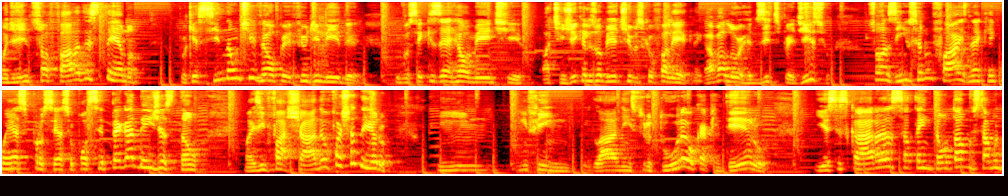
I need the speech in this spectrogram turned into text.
onde a gente só fala desse tema. Porque se não tiver o perfil de líder e você quiser realmente atingir aqueles objetivos que eu falei, agregar valor, reduzir desperdício, sozinho você não faz, né? Quem conhece o processo, eu posso ser PHD em gestão, mas em fachada é o fachadeiro. Em, enfim, lá em estrutura é o carpinteiro, e esses caras até então estavam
